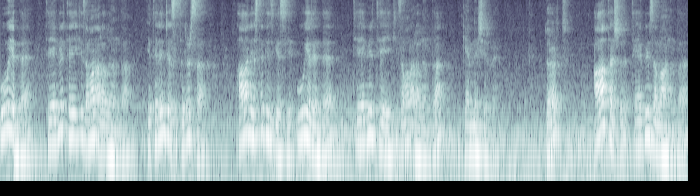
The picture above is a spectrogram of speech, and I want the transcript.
U yerinde T1-T2 zaman aralığında yeterince ısıtılırsa A nesne dizgesi U yerinde T1-T2 zaman aralığında genleşir mi? 4. A taşı T1 zamanında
